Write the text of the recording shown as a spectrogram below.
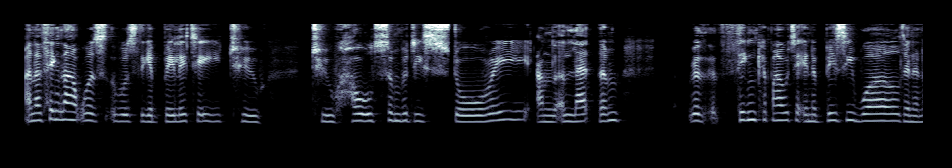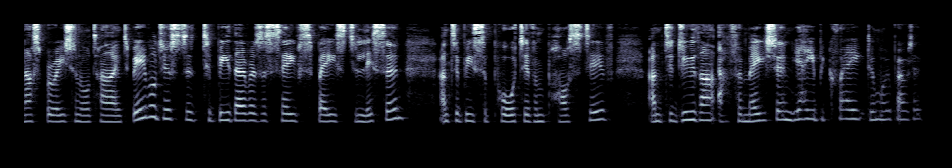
and I think that was was the ability to to hold somebody's story and let them think about it in a busy world in an aspirational time to be able just to, to be there as a safe space to listen and to be supportive and positive and to do that affirmation yeah you'd be great don't worry about it.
